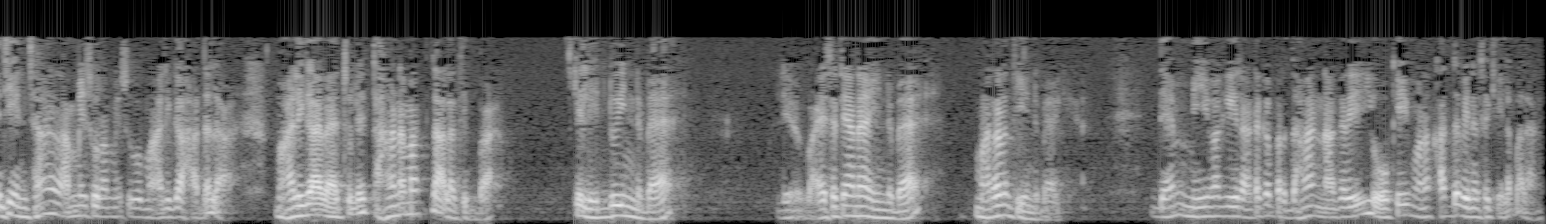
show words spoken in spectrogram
ඒ නිසා රම්මේසු රම්මේසු මාලිගා හදලා මාලිගාව ඇතුලේ තහනමක් දාලා තිබ්බා. ඒ ලෙඩු ඉන්න බෑ. වයසට යන අය ඉන්න බෑ. මරණ තියෙන්න බෑ කියලා. දැන් මේ වගේ රටක ප්‍රධාන නගරයේ යෝකේ මොනකද්ද වෙනස කියලා බලන්න.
